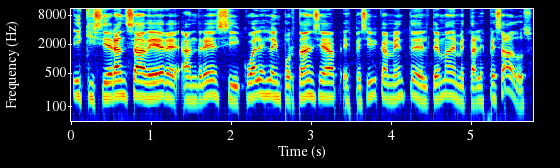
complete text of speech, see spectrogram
y quisieran saber, Andrés, si cuál es la importancia específicamente del tema de metales pesados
